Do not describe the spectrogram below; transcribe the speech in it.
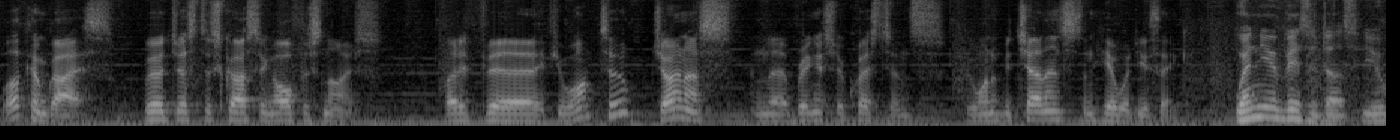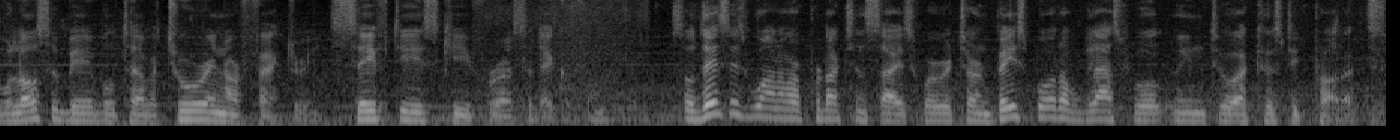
welcome, guys. We were just discussing office noise. But if, uh, if you want to, join us and uh, bring us your questions. We want to be challenged and hear what you think. When you visit us, you will also be able to have a tour in our factory. Safety is key for us at Ecophon. So this is one of our production sites where we turn baseboard of glass wool into acoustic products.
